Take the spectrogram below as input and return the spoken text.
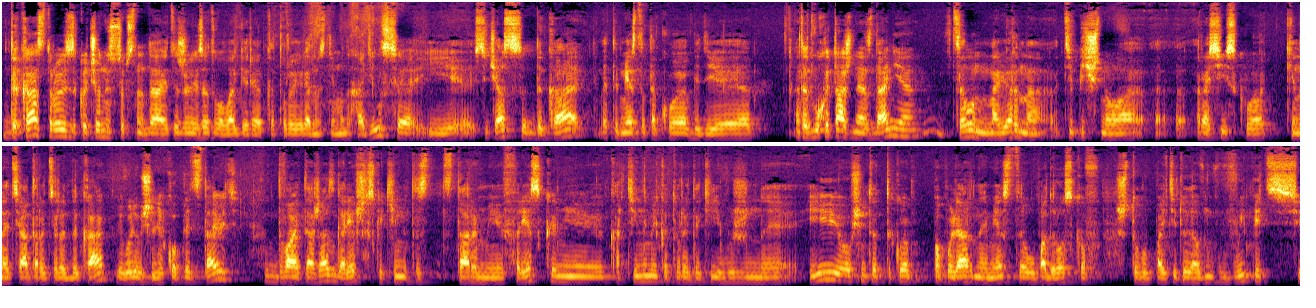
ДК строили заключенные, собственно, да, это же из этого лагеря, который рядом с ним и находился. И сейчас ДК – это место такое, где это двухэтажное здание, в целом, наверное, типичного э, российского кинотеатра-ДК, его очень легко представить два этажа, сгоревших с какими-то старыми фресками, картинами, которые такие выжженные. И, в общем-то, такое популярное место у подростков, чтобы пойти туда выпить,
